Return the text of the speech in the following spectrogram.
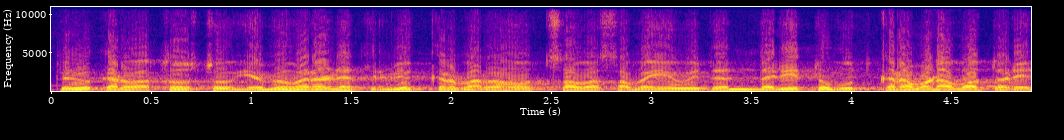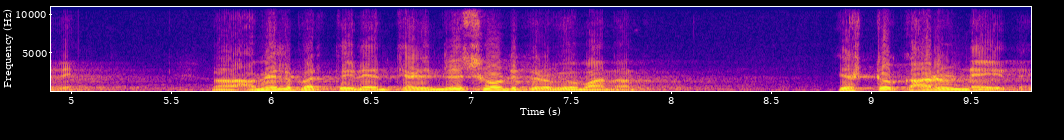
ತ್ರಿವಿಕ್ರಮ ರಥೋತ್ಸವ, ಯಮಿವರಣ ತ್ರಿವಿಕ್ರಮ ರಥೋತ್ಸವ ಸಮಯವಿದೆಂದರಿತು ಉತ್ಕ್ರಮಣವ ತೊರೆದೆ. ನಾನು ಆಮೇಲೆ ಬರ್ತೀನಿ ಅಂಥೇಳಿ ನಿಲ್ಲಿಸ್ಕೊಂಡಿದ್ದರು ವಿಮಾನ ಎಷ್ಟು ಕಾರುಣ್ಯ ಇದೆ.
